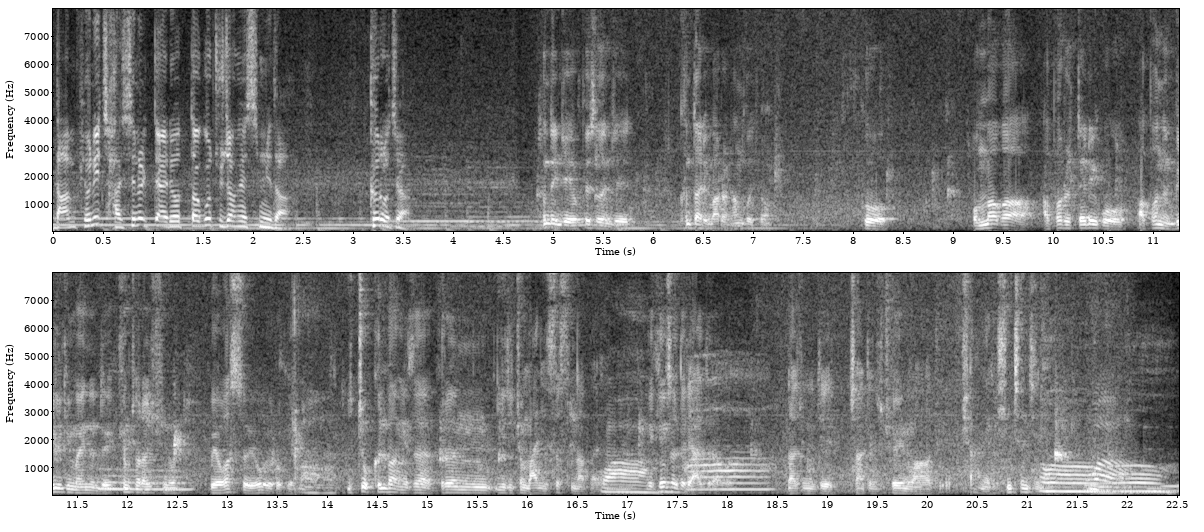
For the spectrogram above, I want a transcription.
남편이 자신을 때렸다고 주장했습니다. 그러자 근데 이제 옆에서 이제 큰딸이 말을 한 거죠. 그 엄마가 아빠를 때리고 아빠는 밀기만 했는데 경찰 아저씨는 왜 왔어요? 이렇게 이쪽 근방에서 그런 일이 좀 많이 있었었나 봐요. 와. 경찰들이 알더라고요. 아, 나중에 이제 저한테 조용히 와가지고 혹시 아내가 신천지 아.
